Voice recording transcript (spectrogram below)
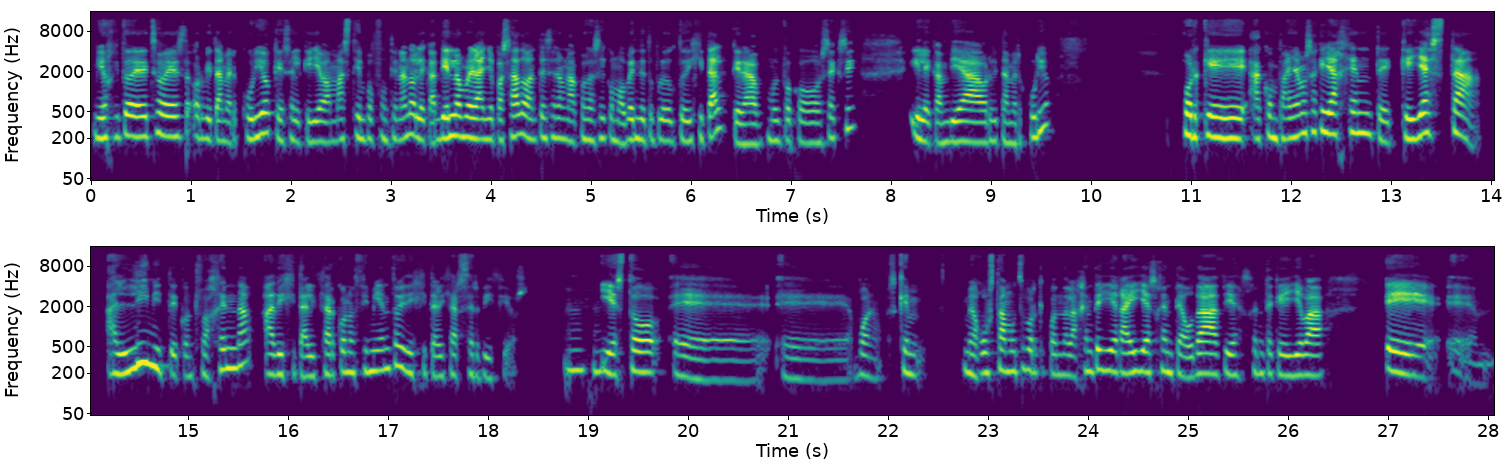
mi ojito derecho es Orbita Mercurio, que es el que lleva más tiempo funcionando. Le cambié el nombre el año pasado, antes era una cosa así como vende tu producto digital, que era muy poco sexy, y le cambié a Orbita Mercurio, porque acompañamos a aquella gente que ya está al límite con su agenda a digitalizar conocimiento y digitalizar servicios. Y esto, eh, eh, bueno, es que me gusta mucho porque cuando la gente llega ahí ya es gente audaz y es gente que lleva eh, em,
